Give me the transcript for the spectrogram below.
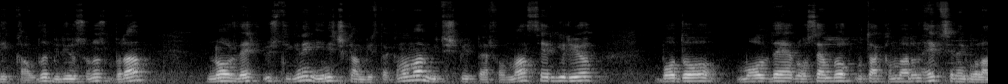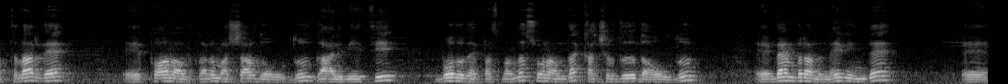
lig kaldı. Biliyorsunuz Brann Norveç üst ligine yeni çıkan bir takım ama müthiş bir performans sergiliyor. Bodo, Molde, Rosenborg bu takımların hepsine gol attılar ve e, puan aldıkları maçlar da oldu. Galibiyeti Bodo deplasmanda son anda kaçırdığı da oldu. E, ben Brann'ın evinde e,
